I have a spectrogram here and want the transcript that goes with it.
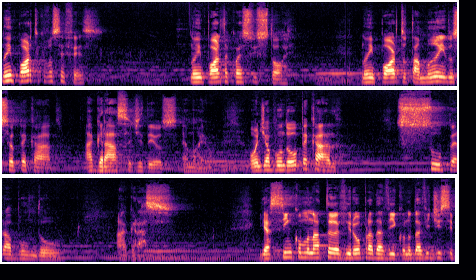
Não importa o que você fez, não importa qual é a sua história, não importa o tamanho do seu pecado, a graça de Deus é maior. Onde abundou o pecado, superabundou a graça. E assim como Natan virou para Davi, quando Davi disse,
